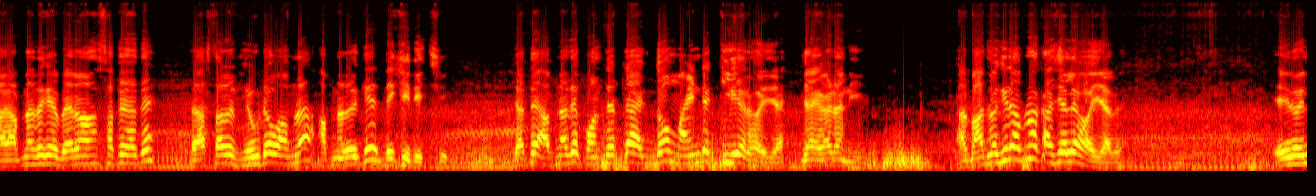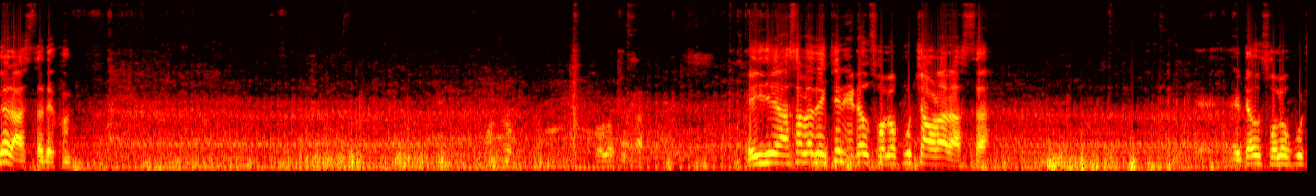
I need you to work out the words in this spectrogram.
আর আপনাদেরকে বেরোনোর সাথে সাথে রাস্তার ভিউটাও আমরা আপনাদেরকে দেখিয়ে দিচ্ছি। যাতে আপনাদের কনসেপ্টটা একদম মাইন্ডে ক্লিয়ার হয়ে যায় জায়গাটা নিয়ে। আর বাদ বাকিটা আপনার কাছে এলে হয়ে যাবে। এই রইল রাস্তা দেখুন। এই যে রাস্তাটা দেখছেন এটাও ষোলো ফুট চওড়া রাস্তা। এটাও ষোলো ফুট।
